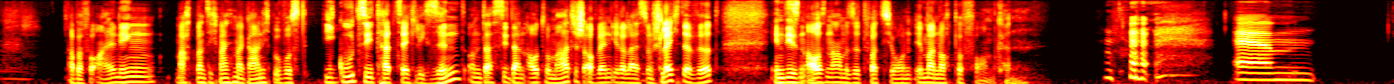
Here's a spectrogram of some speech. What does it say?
aber vor allen Dingen macht man sich manchmal gar nicht bewusst, wie gut sie tatsächlich sind und dass sie dann automatisch, auch wenn ihre Leistung schlechter wird, in diesen Ausnahmesituationen immer noch performen können. Ähm,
